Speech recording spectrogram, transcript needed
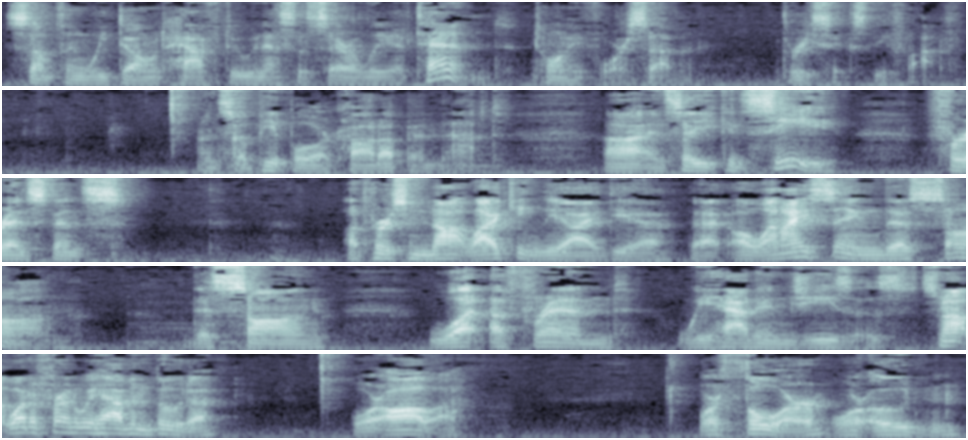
something we don't have to necessarily attend 24 7, 365. And so people are caught up in that. Uh, and so you can see, for instance, a person not liking the idea that, oh, when I sing this song, this song, What a Friend We Have in Jesus, it's not what a friend we have in Buddha or Allah or Thor or Odin.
